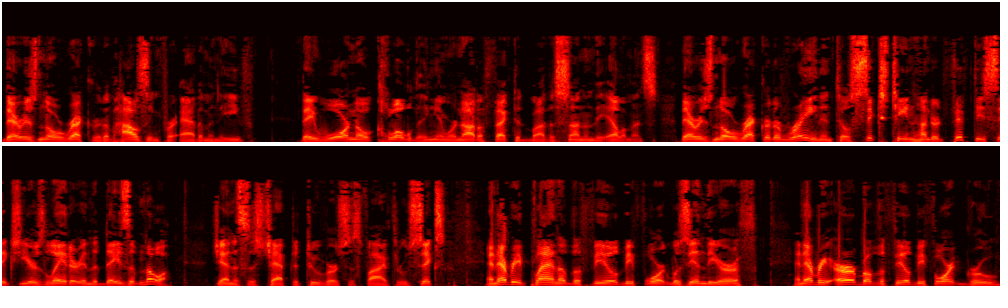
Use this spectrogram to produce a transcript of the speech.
There is no record of housing for Adam and Eve. They wore no clothing and were not affected by the sun and the elements. There is no record of rain until 1656 years later in the days of Noah. Genesis chapter 2 verses 5 through 6. And every plant of the field before it was in the earth, and every herb of the field before it grew,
